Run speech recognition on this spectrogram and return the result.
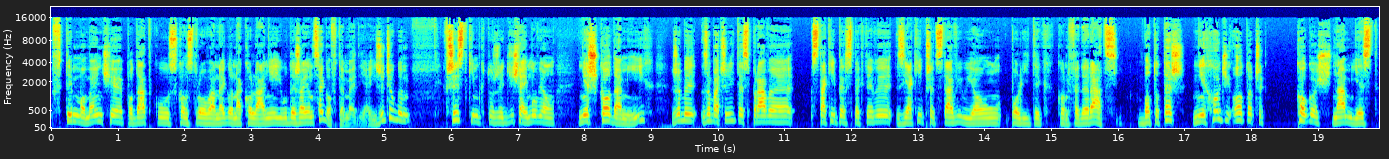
w tym momencie podatku skonstruowanego na kolanie i uderzającego w te media. I życzyłbym wszystkim, którzy dzisiaj mówią, nie szkoda mi ich, żeby zobaczyli tę sprawę z takiej perspektywy, z jakiej przedstawił ją polityk Konfederacji bo to też nie chodzi o to, czy kogoś nam jest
